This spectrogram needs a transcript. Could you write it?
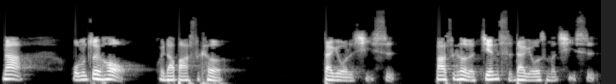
那我们最后回到巴斯克带给我的启示，巴斯克的坚持带给我什么启示？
